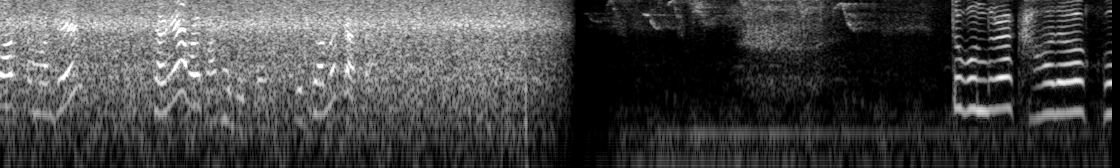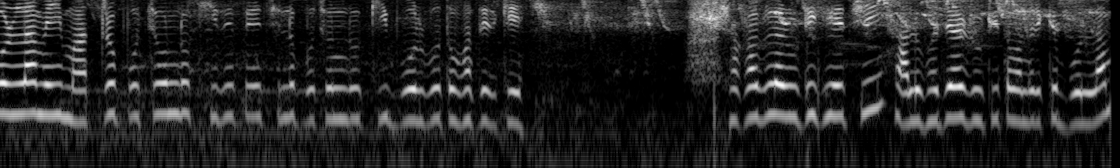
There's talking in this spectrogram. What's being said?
পর তোমাদের সঙ্গে আবার কথা বলতে আসছি তো চলো, টাটা। তো বন্ধুরা খাওয়া দাওয়া করলাম, এই মাত্র প্রচণ্ড খিদে পেয়েছিল, প্রচণ্ড কি বলব তোমাদেরকে। সকালবেলা রুটি খেয়েছি, আলু ভাজার রুটি তোমাদেরকে বললাম,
